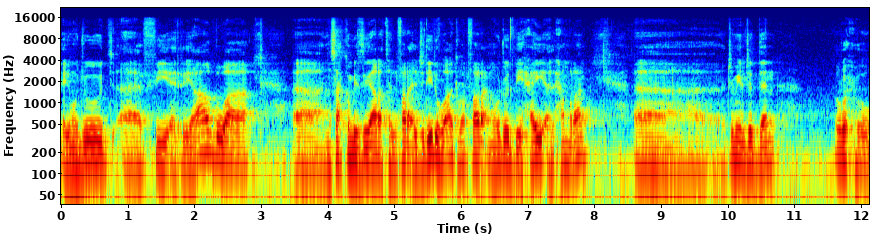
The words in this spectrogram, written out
اللي موجود آه، في الرياض. و آه، ننصحكم بزيارة الفرع الجديد وهو أكبر فرع موجود بحي الحمراء. آه، جميل جدا. روحوا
